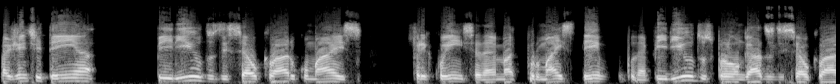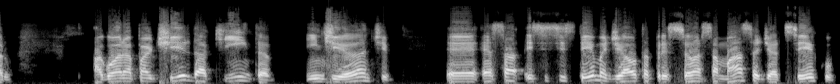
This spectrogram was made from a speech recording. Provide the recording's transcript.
a gente tenha períodos de céu claro com mais frequência, né, por mais tempo, né, períodos prolongados de céu claro. Agora, a partir da quinta em diante, é, essa, esse sistema de alta pressão, essa massa de ar seco,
